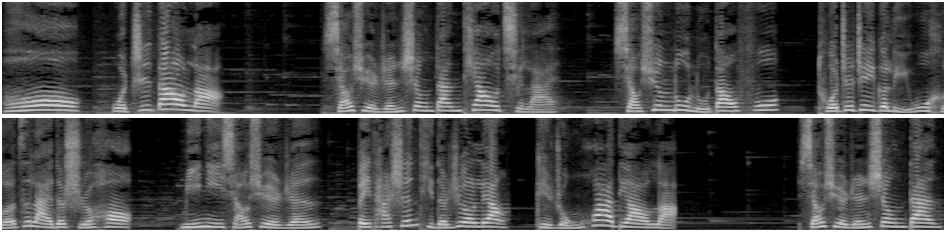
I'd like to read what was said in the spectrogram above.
哦，我知道了。小雪人圣诞跳起来，小驯鹿鲁道夫驮着这个礼物盒子来的时候，迷你小雪人被他身体的热量给融化掉了。小雪人圣诞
